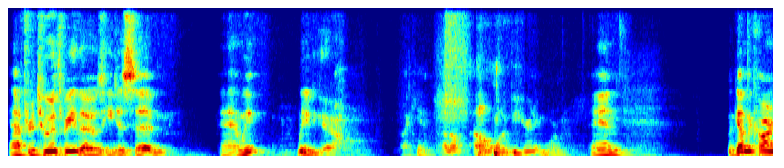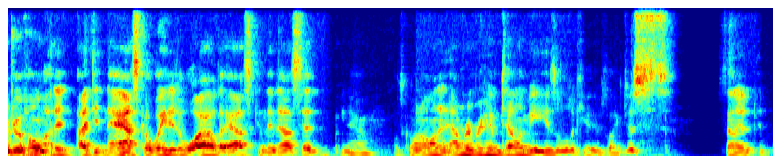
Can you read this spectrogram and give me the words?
After two or three of those, he just said, "And we we need to go. I can't. I don't. I don't want to be here anymore." And we got in the car and drove home. I didn't. I didn't ask. I waited a while to ask, and then I said, "You know, what's going on?" And I remember him telling me as a little kid, it was like just sounded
